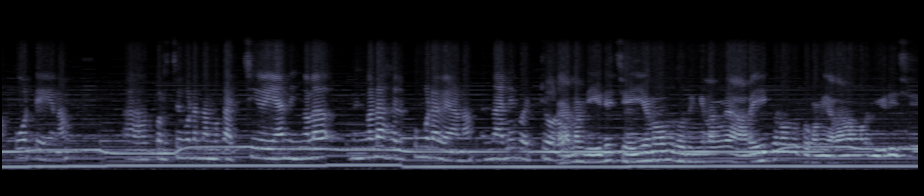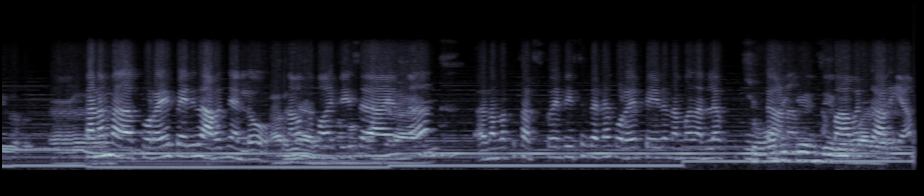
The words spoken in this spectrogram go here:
സപ്പോർട്ട് ചെയ്യണം. കുറച്ചും കൂടെ നമുക്ക് അച്ചീവ് ചെയ്യാൻ നിങ്ങൾ നിങ്ങളുടെ ഹെൽപ്പും കൂടെ വേണം. എന്നാലേ പറ്റുള്ളൂ. കാരണം വീഡിയോ ചെയ്യണമെന്ന് തോന്നി ഇങ്ങനെ അറിയിക്കണമെന്ന് തോന്നി. അതാണ് നമ്മൾ വീഡിയോ ചെയ്തത്. കാരണം കുറെ പേര് ഇത് അറിഞ്ഞല്ലോ. നമുക്ക്. മോണിറ്റൈസ് നമുക്ക് ആയെന്ന്. നമുക്ക് സബ്സ്ക്രൈബേഴ്സിൽ തന്നെ കുറെ പേര് നമ്മൾ നല്ല കൂട്ടാണ് അപ്പൊ അവർക്ക് അറിയാം.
